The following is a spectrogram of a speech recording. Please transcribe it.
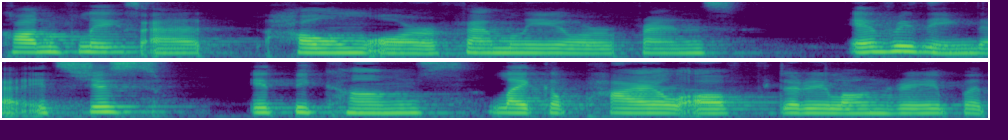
conflicts at home or family or friends. Everything that it's just it becomes like a pile of dirty laundry but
